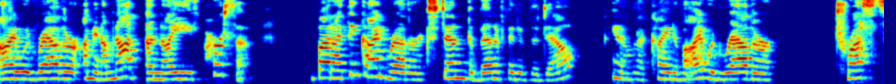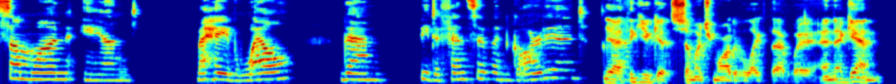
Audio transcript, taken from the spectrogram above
I would rather, I mean, I'm not a naive person, but I think I'd rather extend the benefit of the doubt. You know, that kind of, I would rather trust someone and behave well than be defensive and guarded. Yeah, I think you get so much more out of life that way. And again,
